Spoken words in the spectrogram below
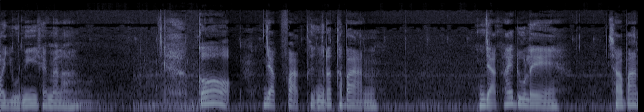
มาอยู่นี่ใช่ไหมล่ะ ก็อยากฝากถึงรัฐบาล อยากให้ดูแลชาวบ้าน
